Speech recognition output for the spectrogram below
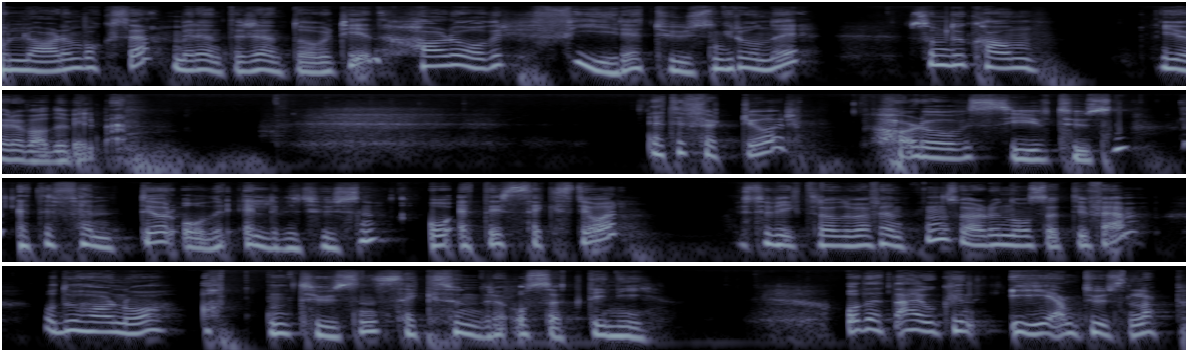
og lar dem vokse med renters rente over tid, har du over 4000 kroner som du kan gjøre hva du vil med. Etter 40 år har du over 7000, etter 50 år over 11 000, og etter 60 år, hvis du fikk det da du var 15, så er du nå 75, og du har nå 18 679. Og dette er jo kun én tusenlapp.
